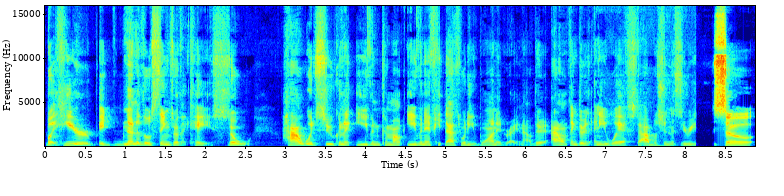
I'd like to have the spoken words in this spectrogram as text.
But here, it, none of those things are the case. So how would Sukuna even come out, even if he, that's what he wanted right now? There, I don't think there's any way established in the series. So,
